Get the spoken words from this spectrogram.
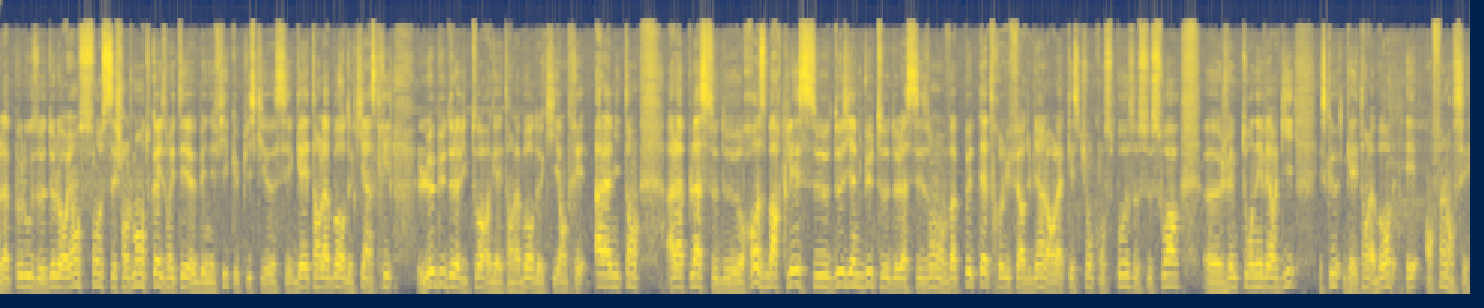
la pelouse de Lorient. Ces changements, en tout cas, ils ont été bénéfiques puisque c'est Gaëtan Laborde qui a inscrit le but de la victoire. Gaëtan Laborde qui est entré à la mi-temps à la place de Ross Barclay. Ce deuxième but de la saison va peut-être lui faire du bien. Alors la question qu'on se pose ce soir, je vais me tourner vers Guy. Est-ce que Gaëtan Laborde est enfin lancé?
